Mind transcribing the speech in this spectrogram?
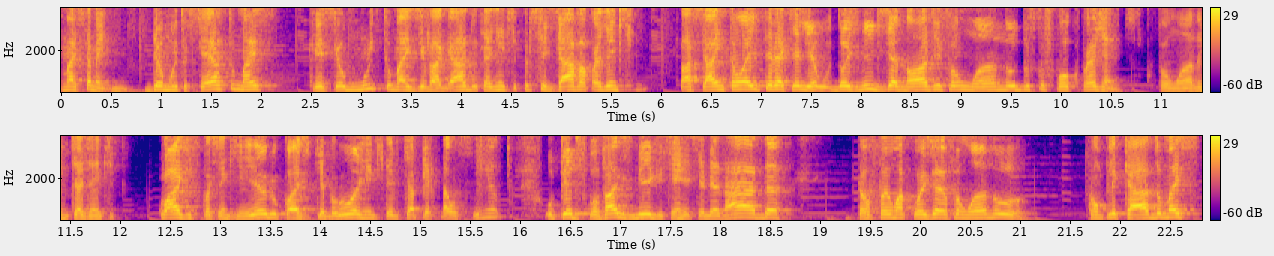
Mas também, deu muito certo, mas cresceu muito mais devagar do que a gente precisava para a gente passar. Então aí teve aquele 2019 foi um ano do sufoco pra gente. Foi um ano em que a gente quase ficou sem dinheiro, quase quebrou, a gente teve que apertar o cinto. O Pedro ficou vários meses sem receber nada. Então foi uma coisa, foi um ano complicado, mas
